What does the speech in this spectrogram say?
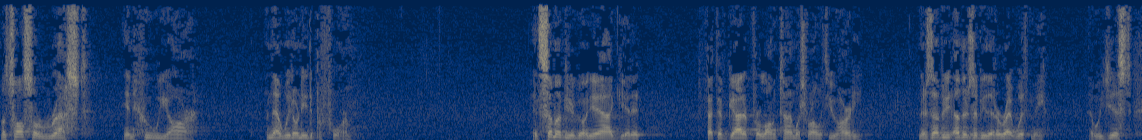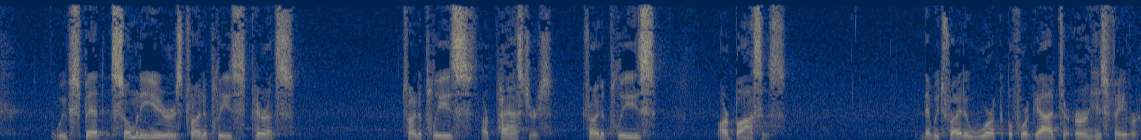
Let's also rest in who we are and that we don't need to perform. And some of you are going, yeah, I get it. In fact, I've got it for a long time. What's wrong with you, Hardy? There's others of you that are right with me. That we just, we've spent so many years trying to please parents, trying to please our pastors, trying to please our bosses, that we try to work before God to earn His favor.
